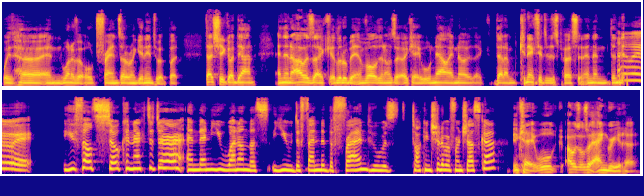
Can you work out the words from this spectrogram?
with her and one of her old friends. I don't want to get into it, but that shit got down. And then I was like a little bit involved and I was like, okay, well, now I know like that I'm connected to this person. And then the, oh, wait, wait, wait. You felt so connected to her, and then you went on this. You defended the friend who was talking shit about Francesca. okay, well, I was also angry at her.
